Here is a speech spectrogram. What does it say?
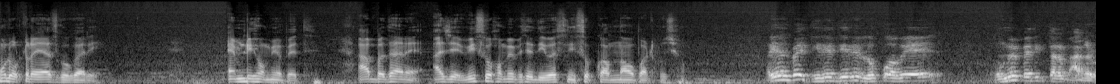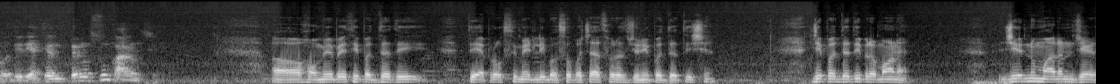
હું doctor Ayas Gogari MD homeopath. આપ બધાને આજે વિશ્વ હોમિયોપેથી દિવસની શુભકામનાઓ પાઠવું છું. અયાસભાઈ ધીરે ધીરે લોકો હવે હોમિયોપેથિક તરફ આગળ વધી રહ્યા છે તેનું શું કારણ છે? હોમિયોપેથી પદ્ધતિ તે એપ્રોક્સિમેટલી બસો પચાસ વર્ષ જૂની પદ્ધતિ છે. જે પદ્ધતિ પ્રમાણે ઝેરનું મારણ ઝેર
